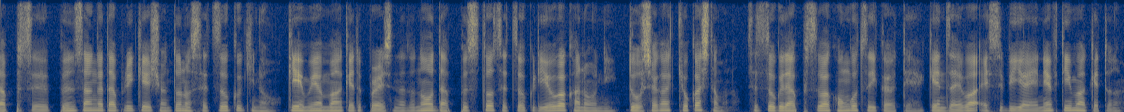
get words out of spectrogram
DAPS 分散型アプリケーションとの接続機能。ゲームやマーケットプレイスなどの DAPS と接続利用が可能に。同社が許可したもの。接続 DAPS は今後追加予定。現在は SBI NFT マーケットのみ。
